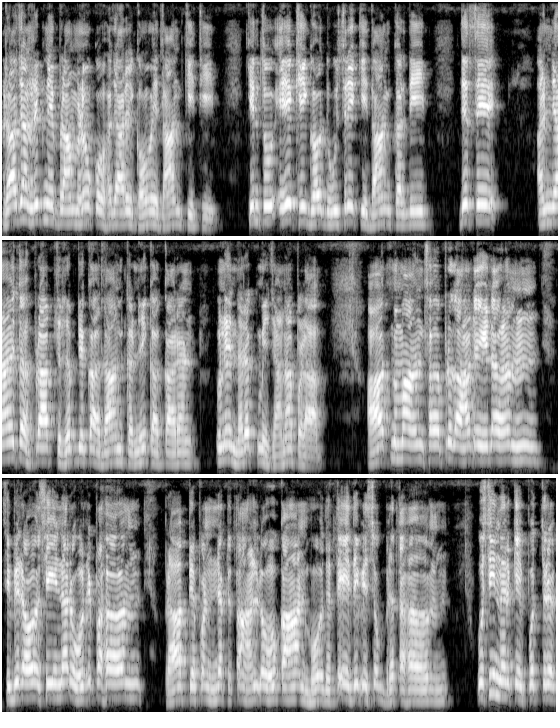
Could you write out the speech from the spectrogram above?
राजा नृग ने ब्राह्मणों को हजारे गौवें दान की थी, किंतु एक ही गौ दूसरे की दान कर दी, जिससे अन्यायतः प्राप्त द्रव्य का दान करने का कारण उन्हें नरक में जाना पड़ा। आत्ममांस प्रदान शिविरोसी नरो नृप प्राप्य पुण्यकृतान लोकान मोदते दिव्य सुव्रत। उसी नर के पुत्र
